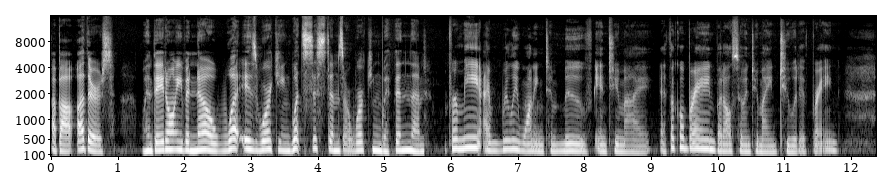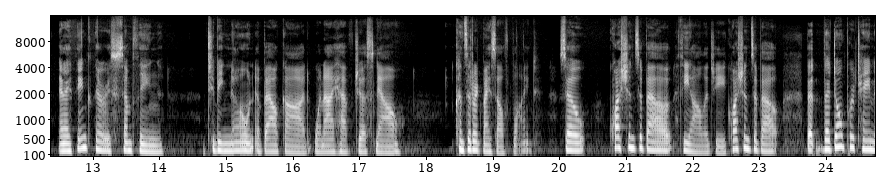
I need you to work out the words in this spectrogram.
about others when they don't even know what is working, what systems are working within them? for me, I'm really wanting to move into my ethical brain, but also into my intuitive brain. And I think there is something to be known about God when I have just now considered myself blind. So, questions about theology, questions about that, that don't pertain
